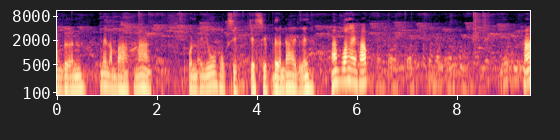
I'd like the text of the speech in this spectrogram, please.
งเดินไม่ลำบากมาก คนอายุหกสิบเจ็ดสิบเดินได้เลย ฮะ ว่าไงครับ ฮะ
